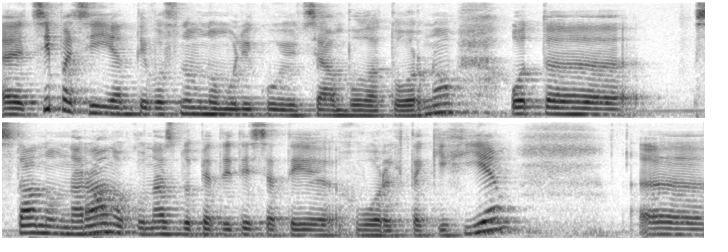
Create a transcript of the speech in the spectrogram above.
Е, Ці пацієнти в основному лікуються амбулаторно. От е, станом на ранок у нас до 50 хворих таких є. Е,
